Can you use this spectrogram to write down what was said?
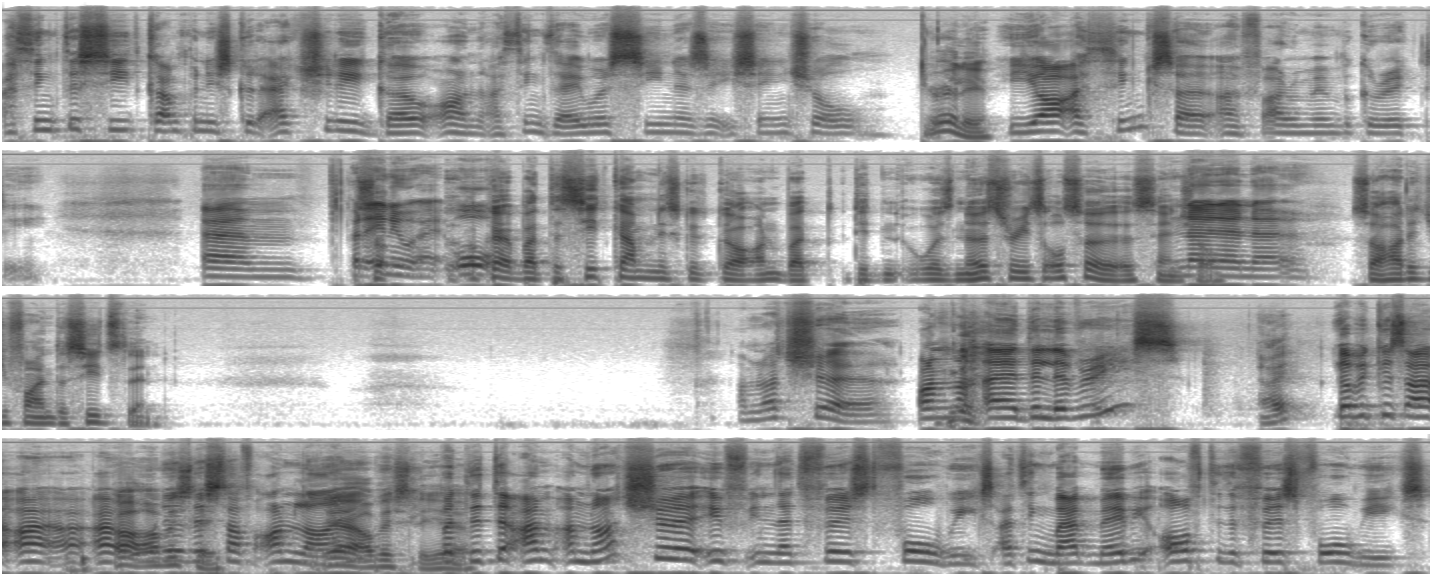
I think the seed companies could actually go on. I think they were seen as essential. Really? Yeah, I think so, if I remember correctly. Um, but So- anyway, or, okay, but the seed companies could go on, but did was nurseries also essential? no, no, no. So how did you find the seeds then? I'm not sure. On uh, deliveries? Hey? Yeah, because I I, I, Oh, order the stuff online. Yeah, obviously, But yeah. the, the, I'm I'm not sure if in that first four weeks. I think maybe after the first four weeks,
